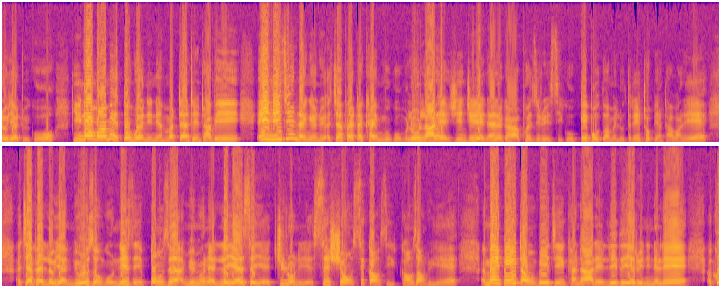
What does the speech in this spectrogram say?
လုပ်ရက်တွေကိုညီတော်မာမဲ့သုံးဘွဲ့အနေနဲ့မှတ်တမ်းတင်ထားပြီးအိန္ဒိချင်းနိုင်ငံတွေအကြမ်းဖက်တိုက်ခိုက်မှုကိုမလိုလားတဲ့ယဉ်ကျေးတဲ့နိုင်ငံတကာအဖွဲ့အစည်းတွေစီကိုပေးပို့သွားမယ်လို့သတင်းထုတ်ပြန်ထားပါတယ်။အကြမ်းဖက်လုပ်ရက်မျိုးစုံကိုနေ့စဉ်ပုံစံအမျိုးမျိုးနဲ့လက်ရဲစက်ရဲကျူးလွန်နေတဲ့စစ်ရှုံးစစ်ကောင်စီခေါင်းဆောင်တွေရဲ့အမိတ်ပေးတောင်းပေးခြင်းခံထားရတဲ့လေတရဲတွေအနေနဲ့လည်းအခု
